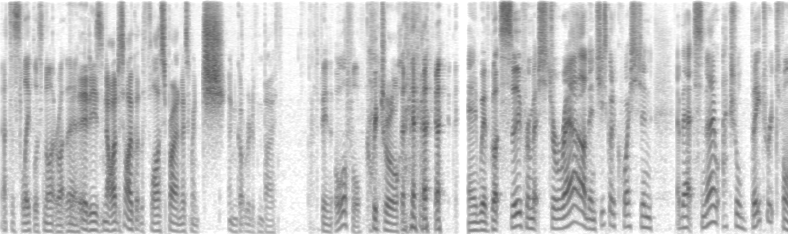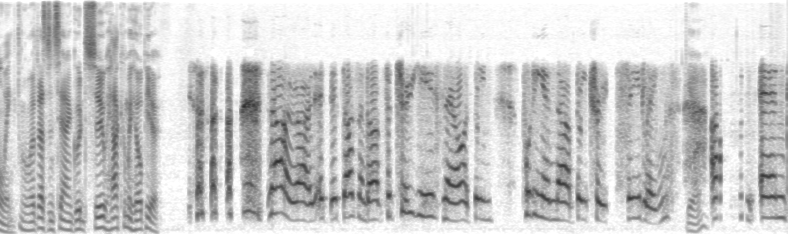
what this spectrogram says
That's a sleepless night right there. It is. No, I just I got the fly spray and I just went shh and got rid of them both. It's been awful. Quick draw. And we've got Sue from Stroud, and she's got a question about snow actual beetroots forming. well, it doesn't sound good, Sue. How can we help you? No, uh, it, it doesn't. Uh, for two years now, I've been putting in uh, beetroot seedlings, Yeah. um, and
